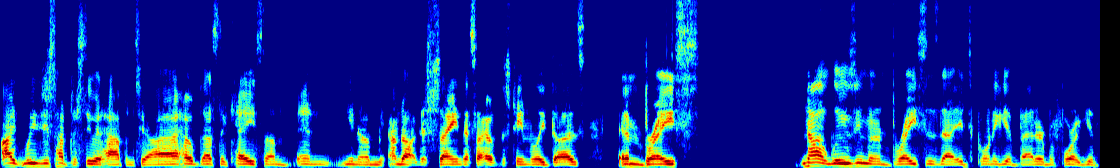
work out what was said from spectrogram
I we just have to see what happens here. I hope that's the case. Um, and you know, I'm not just saying this. I hope this team really does embrace not losing, but embraces that it's going to get better before it gets.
